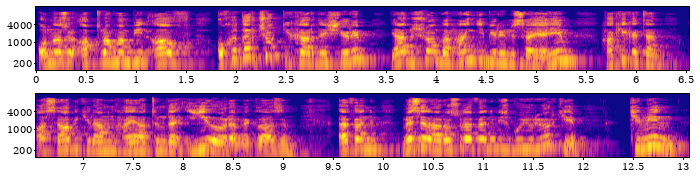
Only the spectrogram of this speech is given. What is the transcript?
ondan sonra Abdurrahman bin Avf o kadar çok ki kardeşlerim yani şu anda hangi birini sayayım hakikaten ashab-ı kiramın hayatında iyi öğrenmek lazım. Efendim mesela Resul Efendimiz buyuruyor ki Kimin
